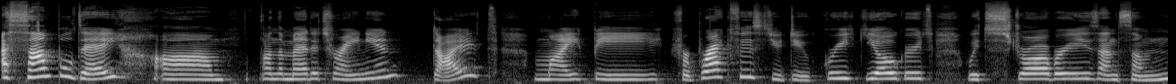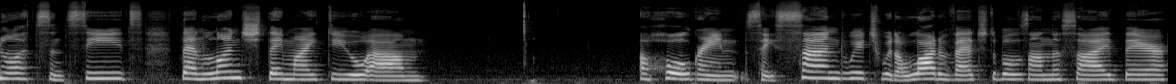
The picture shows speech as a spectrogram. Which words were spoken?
a sample day um, on the Mediterranean diet might be for breakfast. You do greek yogurt with strawberries and some nuts and seeds. Then lunch they might do um, a whole grain, say, sandwich with a lot of vegetables on the side there,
